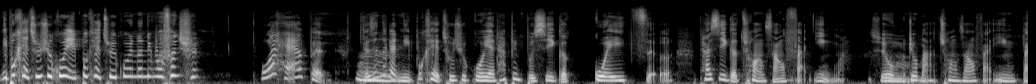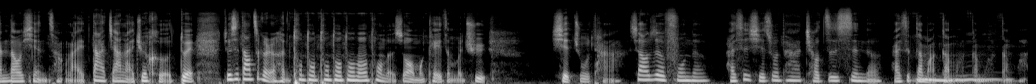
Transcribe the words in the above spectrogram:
你不可以出去过夜，不可以出去过夜。那另外一方去 What happened？可是那个你不可以出去过夜，它并不是一个规则，它是一个创伤反应嘛。”所以我们就把创伤反应搬到现场来，大家来去核对，就是当这个人很痛痛痛痛痛痛痛的时候，我们可以怎么去协助他？是要热敷呢，还是协助他调姿势呢，还是干嘛干嘛干嘛干嘛？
